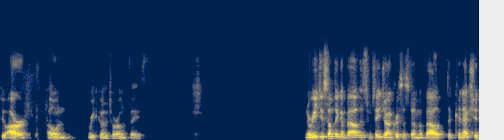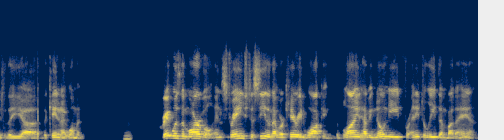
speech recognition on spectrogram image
to our own recommitment to our own faith. I'm going to read you something about this from St. John Chrysostom about the connection to the uh, the Canaanite woman. Hmm. Great was the marvel, and strange to see them that were carried walking, the blind having no need for any to lead them by the hand.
